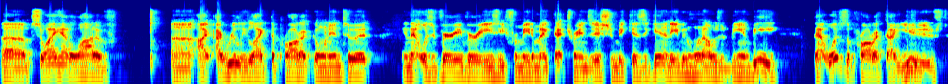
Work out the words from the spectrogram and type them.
Uh, so I had a lot of, uh, I, I really liked the product going into it, and that was very very easy for me to make that transition because again, even when I was at B and B, that was the product I used.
